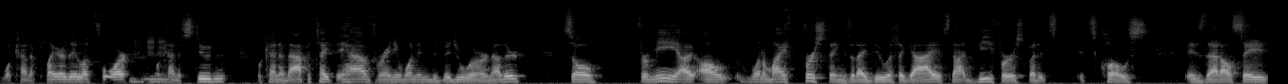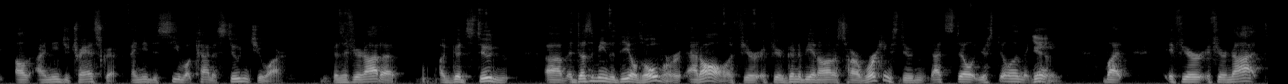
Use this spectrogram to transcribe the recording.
what kind of player they look for, mm-hmm. what kind of student, what kind of appetite they have for any one individual or another. So for me, I, will one of my first things that I do with a guy. It's not the first, but it's it's close. Is that I'll say I'll, I need your transcript. I need to see what kind of student you are, because if you're not a, a good student, uh, it doesn't mean the deal's over at all. If you're if you're going to be an honest, hardworking student, that's still you're still in the game. But if you're if you're not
